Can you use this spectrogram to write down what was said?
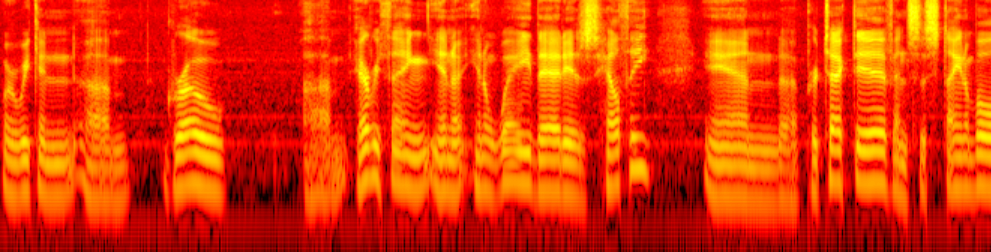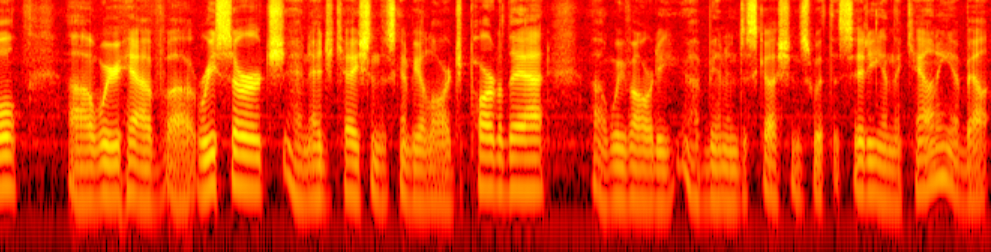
where we can um, grow um, everything in a in a way that is healthy and uh, protective and sustainable. Uh, we have uh, research and education that's going to be a large part of that. Uh, we've already uh, been in discussions with the city and the county about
